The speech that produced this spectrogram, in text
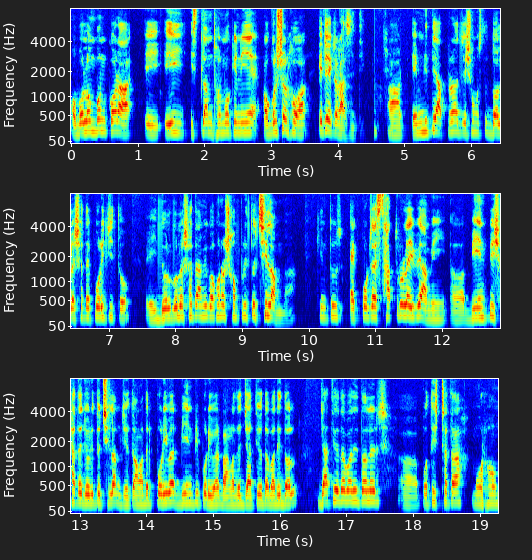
অবলম্বন করা এই এই ইসলাম ধর্মকে নিয়ে অগ্রসর হওয়া এটা একটা রাজনীতি আচ্ছা। আর এমনিতে আপনারা যে সমস্ত দলের সাথে পরিচিত এই দলগুলোর সাথে আমি কখনো সম্পৃক্ত ছিলাম না কিন্তু এক পর্যায়ে ছাত্র লাইফে আমি বিএনপির সাথে জড়িত ছিলাম, যেহেতু আমাদের পরিবার বিএনপি পরিবার, বাংলাদেশ জাতীয়তাবাদী দল। জাতীয়তাবাদী দলের প্রতিষ্ঠাতা মরহুম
